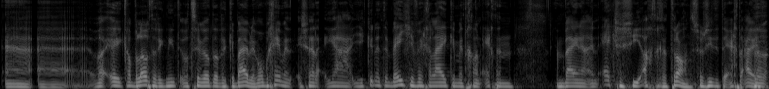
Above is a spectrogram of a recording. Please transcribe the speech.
eh, eh, ik had beloofd dat ik niet... Want ze wilde dat ik erbij bleef. Maar op een gegeven moment is er... Ja, je kunt het een beetje vergelijken met gewoon echt een... een bijna een ecstasy-achtige trance. Zo ziet het er echt uit. Ja.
